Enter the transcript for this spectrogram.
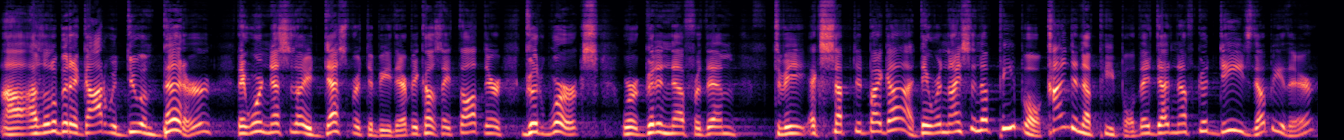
uh, a little bit of God would do them better. They weren't necessarily desperate to be there because they thought their good works were good enough for them to be accepted by God. They were nice enough people, kind enough people. They'd done enough good deeds. They'll be there.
